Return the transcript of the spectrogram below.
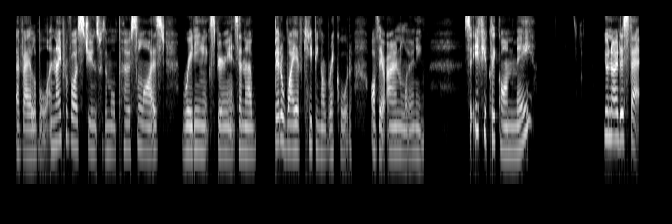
available and they provide students with a more personalised reading experience and a better way of keeping a record of their own learning. So if you click on me, you'll notice that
